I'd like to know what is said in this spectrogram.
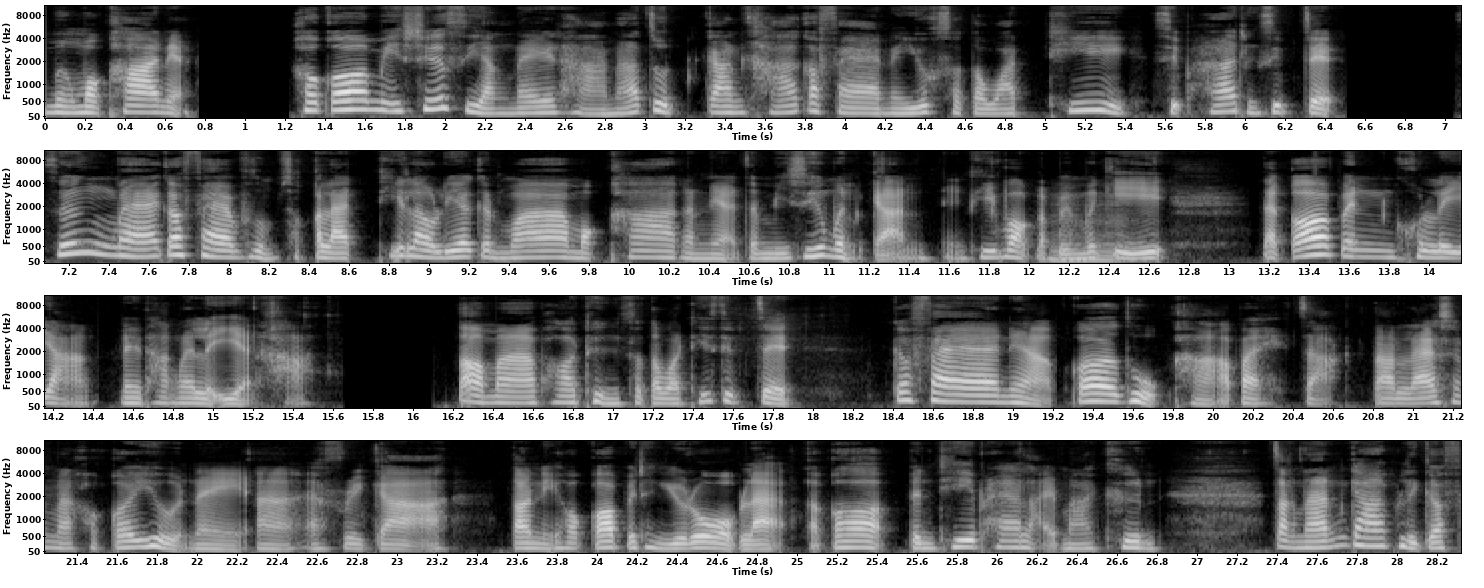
เมืองมอคค่าเนี่ยเขาก็มีชื่อเสียงในฐานะจุดการค้ากาแฟในยุคศตวรรษที่ 15-17 ซึ่งแม้กาแฟผสมช็อกโกแลตที่เราเรียกกันว่ามอคค่ากันเนี่ยจะมีชื่อเหมือนกัน อย่างที่บอกกันไปเมื่อกี้ แต่ก็เป็นคนละอย่างในทางรายละเอียดค่ะ ต่อมาพอถึงศตวรรษที่ 17 กาแฟเนี่ยก็ถูกขาไปจากตอนแรกใช่ไหมเขาก็อยู่ในอ่าแอฟริกา ตอนนี้เขาก็ไปถึงยุโรปแล้ว แล้วก็เป็นที่แพร่หลายมากขึ้น จากนั้นการผลิตกาแฟ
